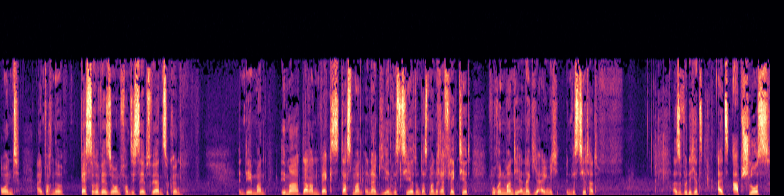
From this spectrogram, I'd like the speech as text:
und einfach eine bessere Version von sich selbst werden zu können, indem man immer daran wächst, dass man Energie investiert und dass man reflektiert, worin man die Energie eigentlich investiert hat. Also würde ich jetzt als Abschluss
